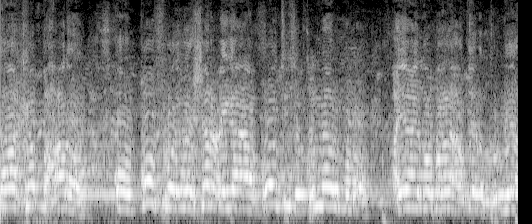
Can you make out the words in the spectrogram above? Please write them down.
taa ka baxno oo qof waliba sharciga aqoontiisa ku meel maro ayaa inoo balan haddaynu kulmiyo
